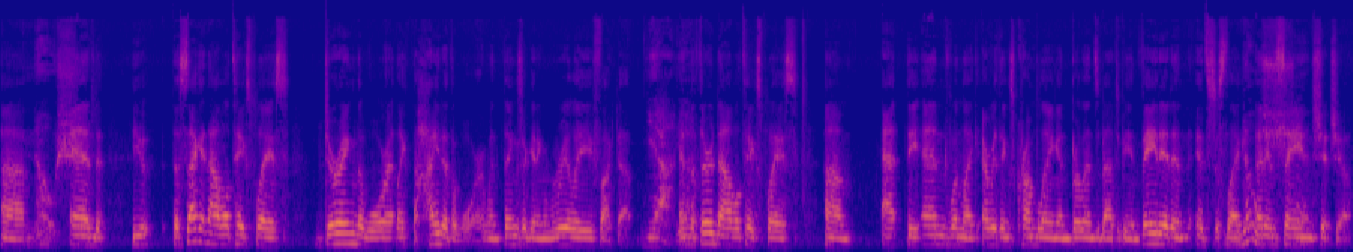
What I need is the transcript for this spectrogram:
Uh, no shit. and you the second novel takes place during the war at like the height of the war when things are getting really fucked up yeah, yeah. and the third novel takes place um, at the end when like everything's crumbling and berlin's about to be invaded and it's just like No an insane shit. shit show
